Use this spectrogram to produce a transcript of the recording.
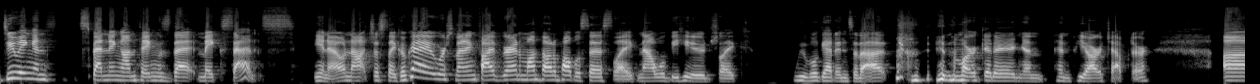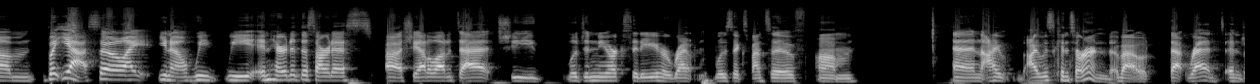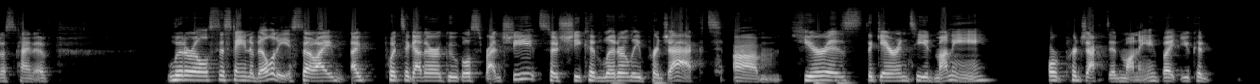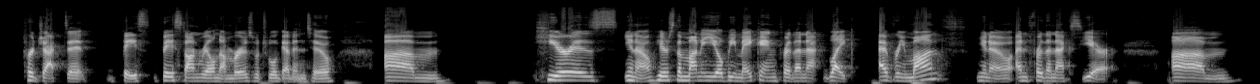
doing and spending on things that make sense. You know, not just like okay, we're spending five grand a month on a publicist, like now we'll be huge. Like we will get into that in the marketing and and PR chapter. Um, but yeah, so I, you know, we we inherited this artist. Uh, she had a lot of debt. She lived in New York City. Her rent was expensive. Um, and I I was concerned about that rent and just kind of literal sustainability. So I I put together a Google spreadsheet so she could literally project um, here is the guaranteed money or projected money, but you could project it based based on real numbers, which we'll get into. Um, here is you know here's the money you'll be making for the next like every month, you know, and for the next year. Um,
